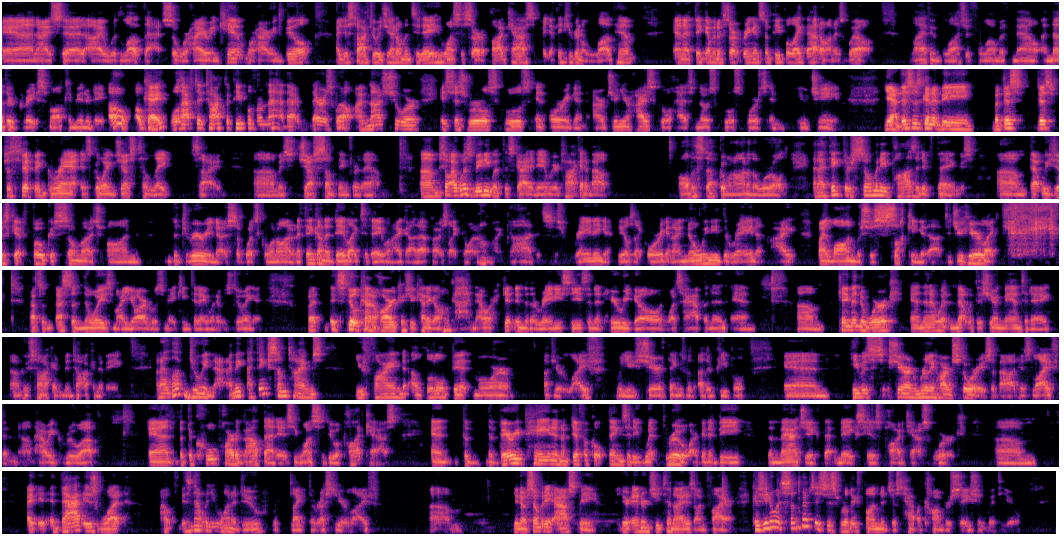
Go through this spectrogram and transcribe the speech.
And I said, I would love that. So we're hiring Kim, we're hiring Bill. I just talked to a gentleman today who wants to start a podcast. I think you're going to love him. And I think I'm going to start bringing some people like that on as well. Live in Blodgett, Philomath now, another great small community. Oh, okay. We'll have to talk to people from that, that there as well. I'm not sure it's just rural schools in Oregon. Our junior high school has no school sports in Eugene. Yeah, this is going to be, but this this specific grant is going just to Lakeside. Um, it's just something for them. Um, so I was meeting with this guy today, and we were talking about all the stuff going on in the world, and I think there's so many positive things um, that we just get focused so much on the dreariness of what's going on. And I think on a day like today, when I got up, I was like going, "Oh my God, it's just raining. It feels like Oregon. I know we need the rain." And I, my lawn was just sucking it up. Did you hear like? That's a, that's the noise my yard was making today when it was doing it. But it's still kind of hard because you kind of go, "Oh God, now we're getting into the rainy season, and here we go, and what's happening?" And um, came into work, and then I went and met with this young man today um, who's talking, been talking to me, and I love doing that. I mean, I think sometimes you find a little bit more of your life when you share things with other people, and he was sharing really hard stories about his life and um, how he grew up. And but the cool part about that is he wants to do a podcast, and the the very pain and difficult things that he went through are going to be the magic that makes his podcast work. Um, it, that is what isn't that what you want to do with like the rest of your life? Um, you know, somebody asked me, your energy tonight is on fire. Because you know what? Sometimes it's just really fun to just have a conversation with you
